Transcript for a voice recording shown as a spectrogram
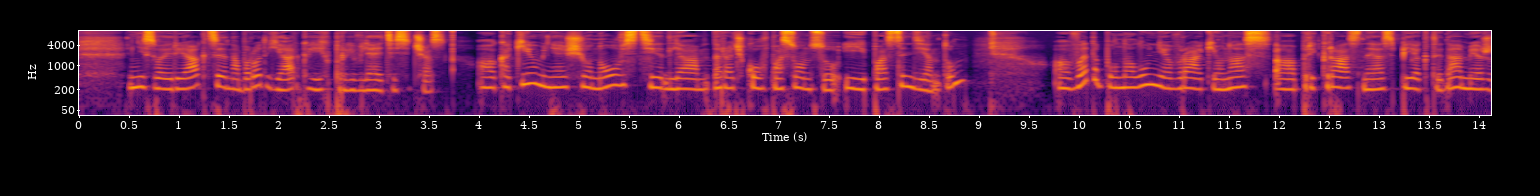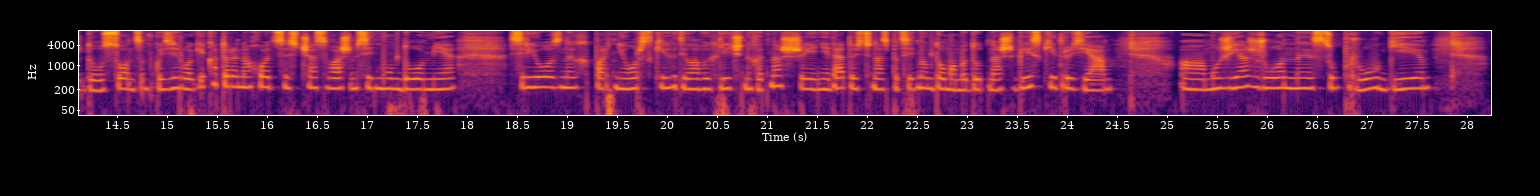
ни свои реакции, наоборот, ярко их проявляйте сейчас. А какие у меня еще новости для рачков по Солнцу и по Асценденту? А в это полнолуние в раке у нас а, прекрасные аспекты да, между Солнцем в Козероге, который находится сейчас в вашем седьмом доме, серьезных партнерских, деловых, личных отношений. Да, то есть у нас под седьмым домом идут наши близкие друзья, мужья, жены, супруги,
